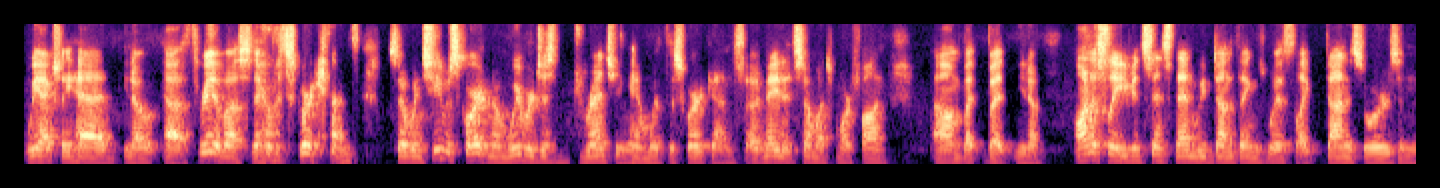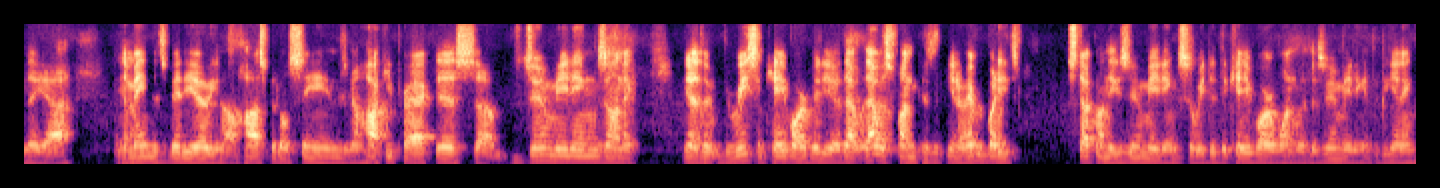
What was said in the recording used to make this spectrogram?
we actually had, you know, uh, three of us there with squirt guns. So when she was squirting him, we were just drenching him with the squirt gun. So it made it so much more fun. Um, but, but, you know, honestly, even since then, we've done things with like dinosaurs and the, uh, in the maintenance video, you know, hospital scenes, you know, hockey practice, um, Zoom meetings on the, you know, the, the recent KVAR video, that, that was fun because, you know, everybody's stuck on these Zoom meetings. So we did the KVAR one with a Zoom meeting at the beginning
